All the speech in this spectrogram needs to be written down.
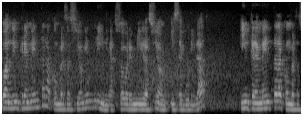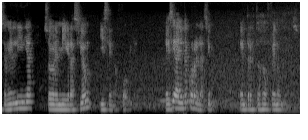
cuando incrementa la conversación en línea sobre migración y seguridad, incrementa la conversación en línea sobre migración y xenofobia. Es decir, hay una correlación entre estos dos fenómenos.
